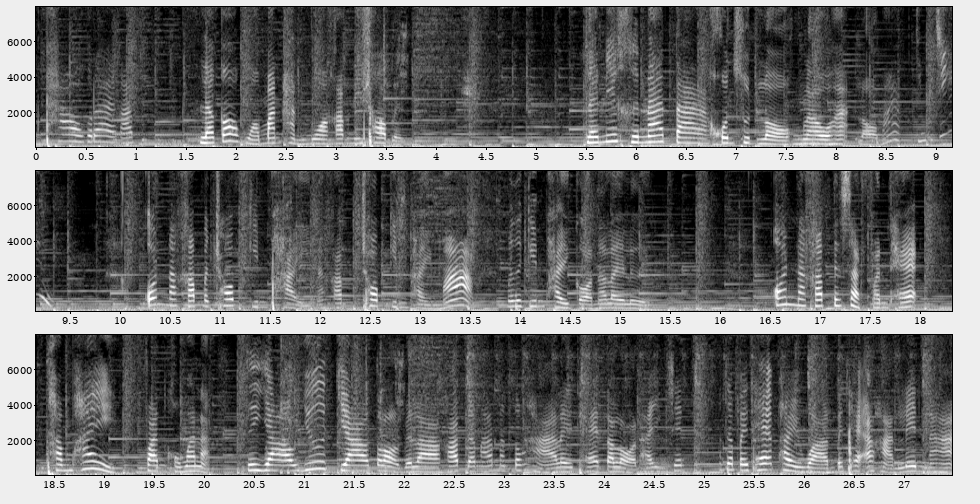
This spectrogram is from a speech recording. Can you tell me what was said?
ตรเผาก็ได้ครับ แล้วก็หัวมันหั่นมัวครับนี่ชอบเลย และนี่คือหน้าตาคนสุดหล่อของเราฮะ หล่อมากจริงๆ อ้นนะครับมันชอบกินไผ่นะครับ ชอบกินไผ่มาก มันจะกินไผ่ก่อนอะไรเลย อ้นนะครับเป็นสัตว์ฟันแทะทำให้ฟันของมันอะ จะยาวยืดยาวตลอดเวลาครับดังนั้นมันต้องหาอะไรแทะตลอดฮะอย่างเช่น มันจะไปแทะไผ่หวานไปแทะอาหารเล่นนะฮะ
